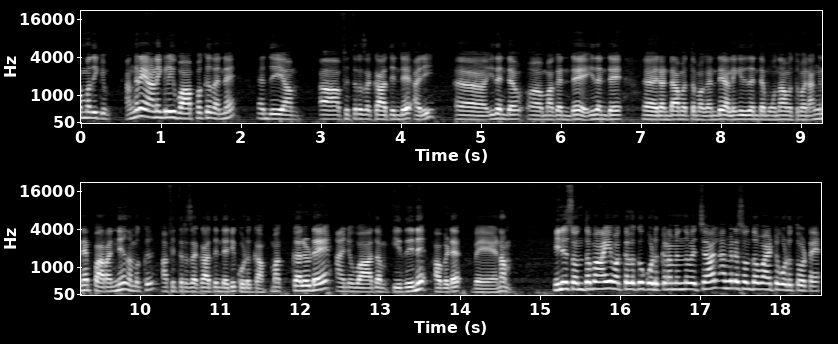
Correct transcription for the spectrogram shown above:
സമ്മതിക്കും. അങ്ങനെയാണെങ്കിൽ ഈ വാപ്പക്ക് തന്നെ എന്ത് ചെയ്യാം? ഫിത്ര സക്കാത്തിന്റെ അരി ഇതെന്റെ മകന്റെ ഇതെന്റെ രണ്ടാമത്തെ മകന്റെ അല്ലെങ്കിൽ ഇതെന്റെ മൂന്നാമത്തെ മകൻ അങ്ങനെ പറഞ്ഞ് നമുക്ക് ആ ഫിത്ര സക്കാത്തിന്റെ അരി കൊടുക്കാം. മക്കളുടെ അനുവാദം ഇതിന് അവിടെ വേണം. ഇനി സ്വന്തമായി മക്കൾക്ക് കൊടുക്കണമെന്ന് വെച്ചാൽ അങ്ങനെ സ്വന്തമായിട്ട് കൊടുത്തോട്ടെ?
